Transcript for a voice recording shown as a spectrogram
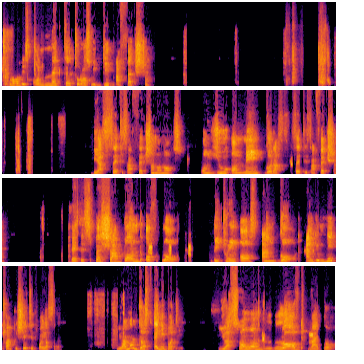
God is connected to us with deep affection. He has set his affection on us. On you, on me, God has set his affection. There's a special bond of love between us and God, and you need to appreciate it for yourself. You are not just anybody, you are someone loved by God,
